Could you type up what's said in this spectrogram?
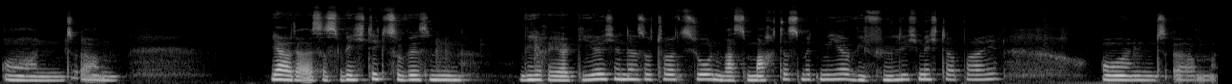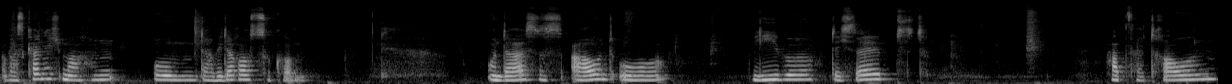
Und ähm, ja, da ist es wichtig zu wissen, wie reagiere ich in der Situation, was macht es mit mir, wie fühle ich mich dabei und ähm, was kann ich machen, um da wieder rauszukommen. Und da ist es A und O, liebe dich selbst, hab Vertrauen,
